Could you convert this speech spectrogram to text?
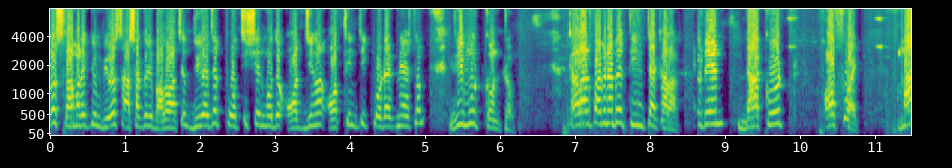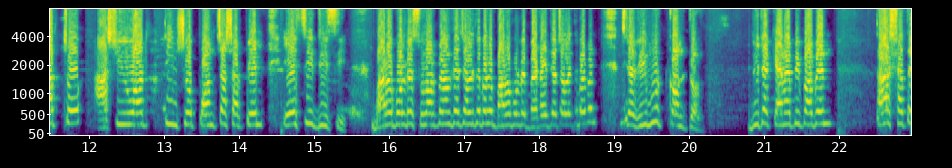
আসসালামু আলাইকুম ভিউয়ার্স আশা করি ভালো আছেন। দুই হাজার পঁচিশের মধ্যে অরিজিনাল অথেন্টিক প্রোডাক্ট নিয়ে আসলাম রিমোট কন্ট্রোল কালার পাবেন আপনি তিনটা কালার গোল্ডেন ডাকউড অফ হোয়াইট মাত্র আশি ওয়াট তিনশো পঞ্চাশ আর পেন এসি ডিসি বারো ভোল্টের সোলার প্যানেল দিয়ে চালাতে পারবেন, বারো ভোল্টের ব্যাটারি দিয়ে চালাতে পারবেন, যেটা রিমোট কন্ট্রোল দুইটা ক্যানাপি পাবেন, তার সাথে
